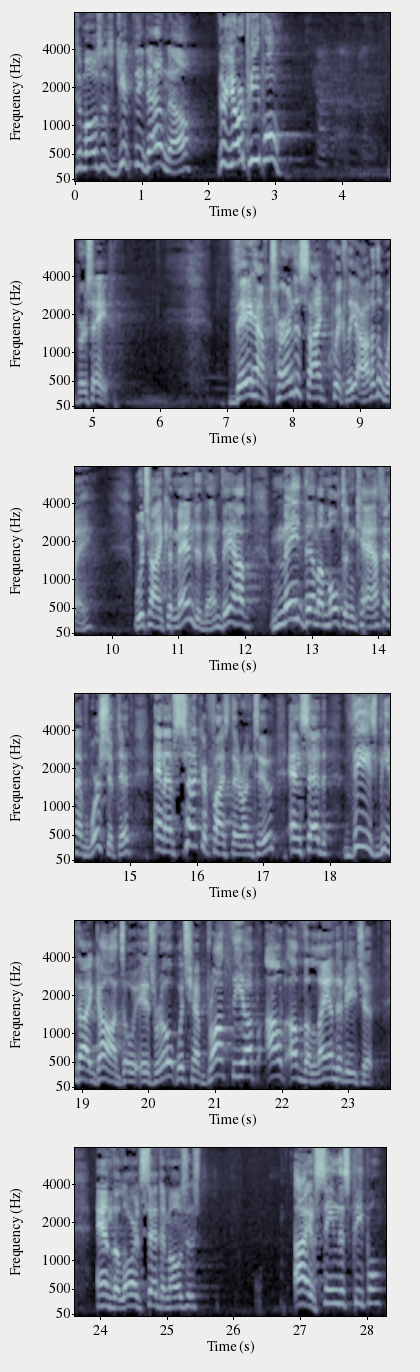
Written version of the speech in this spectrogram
to Moses, Get thee down now. They're your people. Verse 8. They have turned aside quickly out of the way, which I commanded them. They have made them a molten calf and have worshipped it and have sacrificed thereunto and said, These be thy gods, O Israel, which have brought thee up out of the land of Egypt. And the Lord said to Moses, I have seen this people,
